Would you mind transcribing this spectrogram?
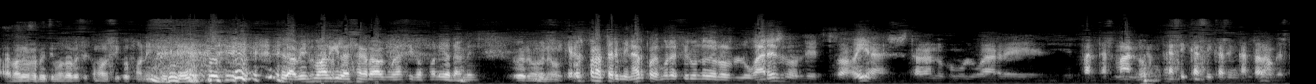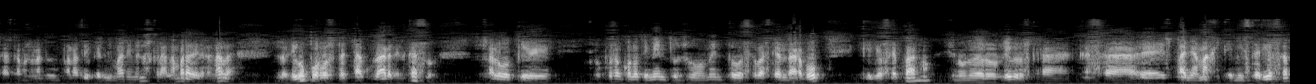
Además lo repetimos dos veces como la psicofonía. lo mismo alguien les ha grabado alguna psicofonía también. Bueno, bueno. Si quieres para terminar podemos decir uno de los lugares donde todavía se está dando como lugar de fantasmal, ¿no? Casi, casi, casi encantado, aunque estamos hablando de un palacio que es ni más ni menos que la Alhambra de Granada. Lo digo por lo espectacular del caso. Es algo que lo puso en conocimiento en su momento Sebastián Darbó, que yo sepa, ¿no? En uno de los libros que era Casa eh, España Mágica y Misteriosa.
